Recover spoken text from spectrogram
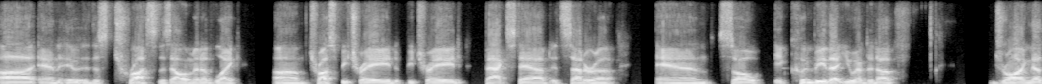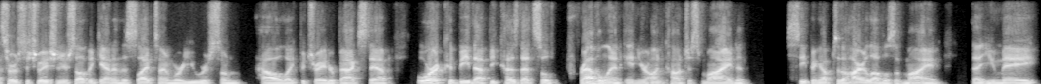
uh, and it, this trust, this element of like um, trust betrayed, betrayed, backstabbed, etc. And so it could be that you ended up drawing that sort of situation yourself again in this lifetime where you were somehow like betrayed or backstabbed, or it could be that because that's so prevalent in your unconscious mind and seeping up to the higher levels of mind that you may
